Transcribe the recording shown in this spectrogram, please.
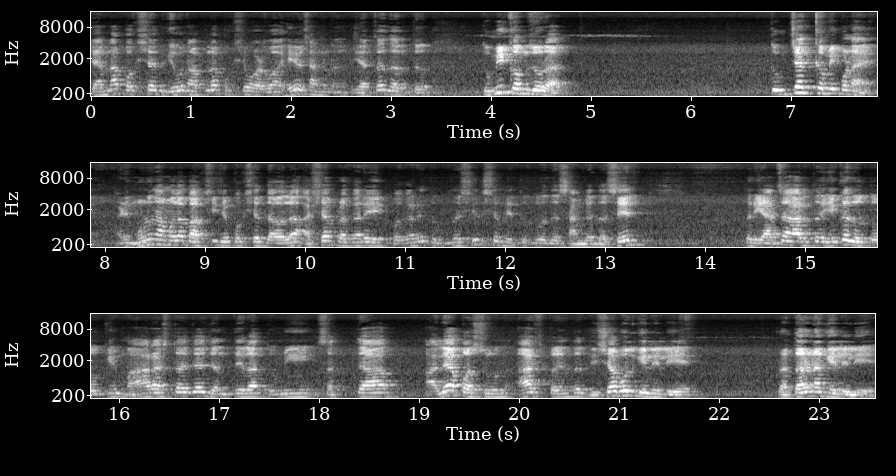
त्यांना पक्षात घेऊन आपला पक्ष वाढवा हे सांगणं याचाच अर्थ तुम्ही कमजोर आहात. तुमच्यात कमीपणा आहे. आणि म्हणून आम्हाला बाकीच्या पक्षात दावला अशा प्रकारे एक प्रकारे तुमचं शीर्ष नेतृत्व जर सांगत असेल तर याचा अर्थ एकच होतो की महाराष्ट्राच्या जनतेला तुम्ही सत्ता आल्यापासून आजपर्यंत दिशाभूल गेलेली आहे प्रतारणा केलेली आहे.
